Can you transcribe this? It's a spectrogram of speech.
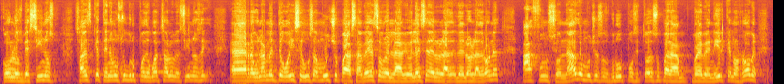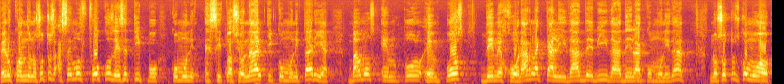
con los vecinos. Sabes que tenemos un grupo de WhatsApp, los vecinos, eh, regularmente hoy se usa mucho para saber sobre la violencia de los, ladrones. Ha funcionado mucho esos grupos y todo eso para prevenir que nos roben. Pero cuando nosotros hacemos focos de ese tipo, situacional y comunitaria, vamos en, en pos de mejorar la calidad de vida de la comunidad. Nosotros como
